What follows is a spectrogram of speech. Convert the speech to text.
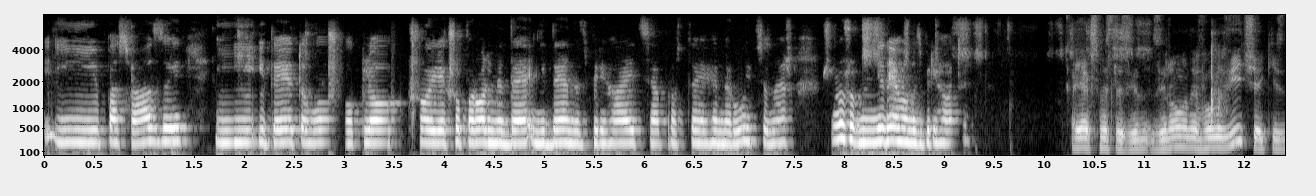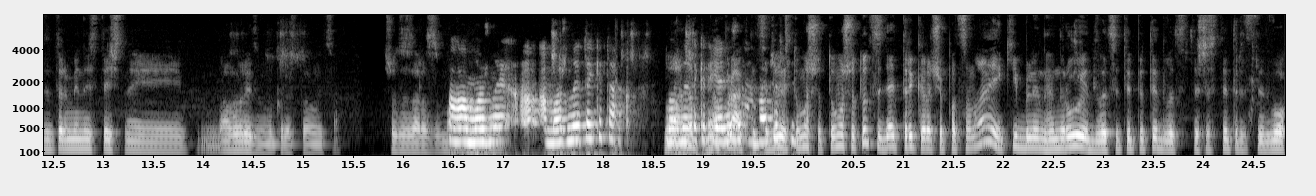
і пасфрази, і ідея того, що кльов, що якщо пароль ніде ніде не зберігається, просто генерується, знаєш, що ну, щоб ніде його не зберігати. А як в смислі, згенерований в голові, чи якийсь детерміністичний алгоритм використовується? Що ти зараз А можна, а, а можна і так і так. Ну, можна на, так, на, я практиці, знаю, дивись, тому що, тому що тут сидять три коротше, пацана, які, блін, генерують 25, 26, 32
